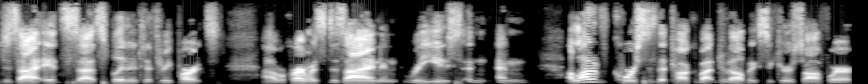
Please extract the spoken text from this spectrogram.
design. It's uh, split into three parts: uh, requirements, design, and reuse. And and a lot of courses that talk about developing secure software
